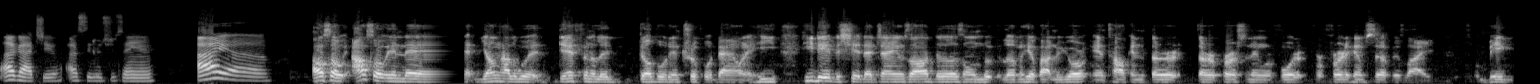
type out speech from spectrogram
I got you. I see what you're saying. I uh Also, also in that, Young Hollywood definitely doubled and tripled down, and he he did the shit that James R does on Lo- Love and Hip Hop New York, and talking third third person and refer refer to himself as like big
